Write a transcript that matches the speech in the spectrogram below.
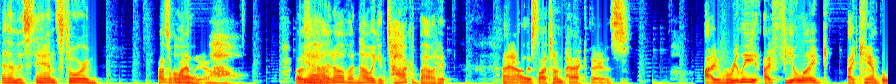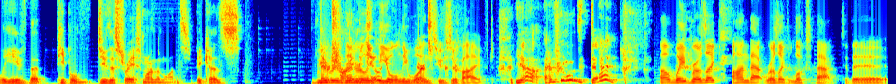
and then the sandstorm. that was a Oh, while ago. wow. Yeah, I know, but now we can talk about it. I know. There's a lot to unpack there. It's- I really, I feel like I can't believe that people do this race more than once because, We They're were literally the you. only ones who survived. yeah, everyone's dead. Um, wait, Rosic on that. Rosic looks back to the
